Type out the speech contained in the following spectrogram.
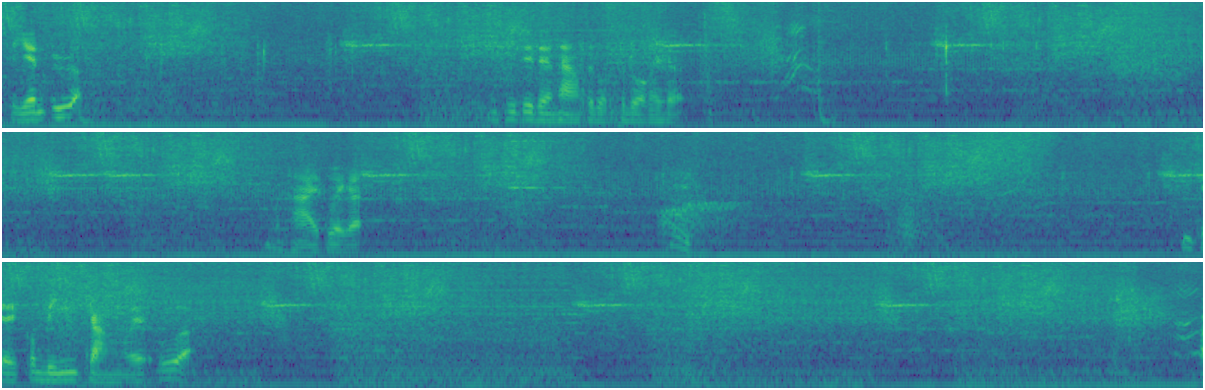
ใจเย็นเอื้อนี่คือที่เดินทางสะดวกสะดวกเลยเถอะมันหายตัวอีกแล้วเฮ้ย พี่ใจก็บิงจังเลยเอื้อไป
